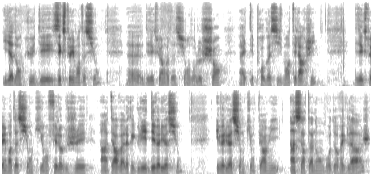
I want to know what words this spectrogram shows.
Il y a donc eu des expérimentations, euh, des expérimentations dont le champ a été progressivement élargi, des expérimentations qui ont fait l'objet à intervalles réguliers d'évaluations, évaluations qui ont permis un certain nombre de réglages.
